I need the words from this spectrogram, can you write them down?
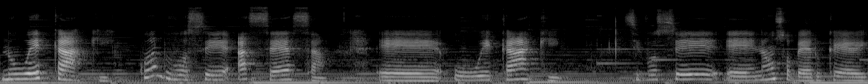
no ECAC. Quando você acessa é, o ECAC, se você é, não souber o que, é,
